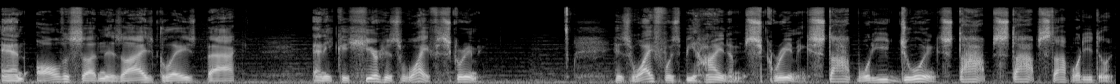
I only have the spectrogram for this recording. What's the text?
And all of a sudden, his eyes glazed back, and he could hear his wife screaming. His wife was behind him, screaming, Stop, what are you doing? Stop, stop, stop, what are you doing?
